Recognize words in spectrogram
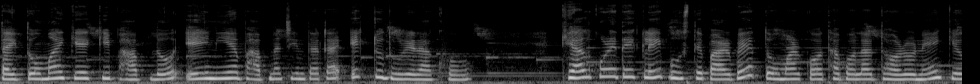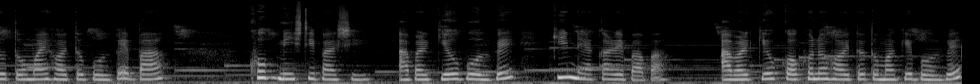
তাই তোমায় কে কি ভাবলো, এই নিয়ে ভাবনা চিন্তাটা একটু দূরে রাখো। খেয়াল করে দেখলেই বুঝতে পারবে তোমার কথা বলার ধরনে কেউ তোমায় হয়তো বলবে, বা, খুব মিষ্টিবাসী আবার কেউ বলবে, কি ন্যাকারে বাবা। আবার কেউ কখনো হয়তো তোমাকে বলবে,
